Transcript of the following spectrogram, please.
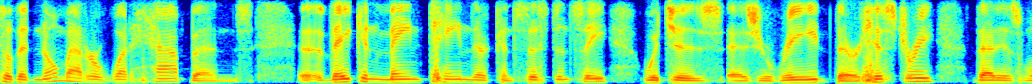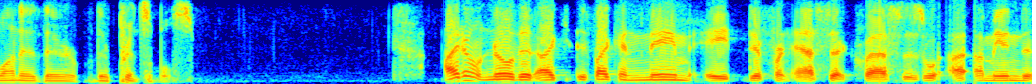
so that no matter what happens, uh, they can maintain their consistency, which is, as you read their history, that is one of their, their principles. I don't know that I if I can name eight different asset classes. I, I mean,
